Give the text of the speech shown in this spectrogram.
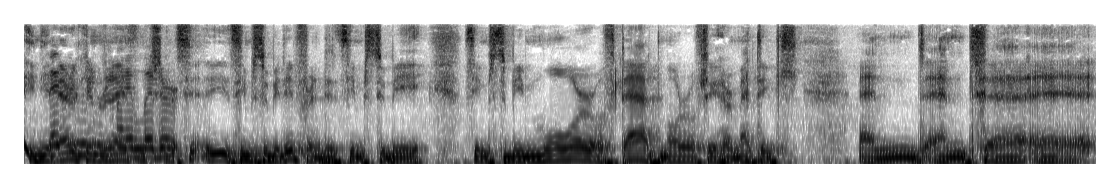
in the American liter- it seems to be different. It seems to be seems to be more of that, more of the hermetic and and uh, uh,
